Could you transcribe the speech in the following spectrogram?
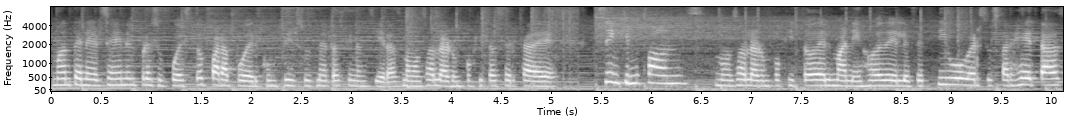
mantenerse en el presupuesto para poder cumplir sus metas financieras. Vamos a hablar un poquito acerca de sinking funds, vamos a hablar un poquito del manejo del efectivo versus tarjetas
